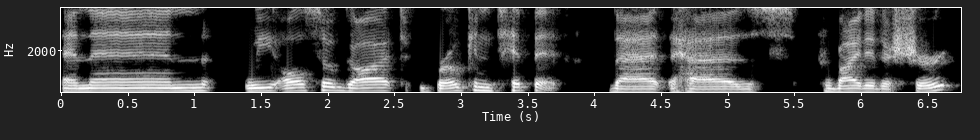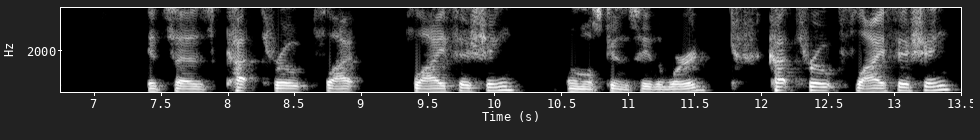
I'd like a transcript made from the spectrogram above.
And then we also got Broken Tippet that has provided a shirt. It says cutthroat fly, fly fishing. Almost couldn't say the word. Cutthroat fly fishing.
